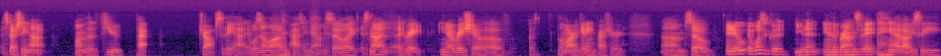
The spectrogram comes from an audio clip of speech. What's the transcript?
especially not on the few drops that they had. It wasn't a lot of passing down. So like it's not a great you know ratio of, of Lamar getting pressured. Um, so it, it was a good unit. Know the Browns they, they have obviously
